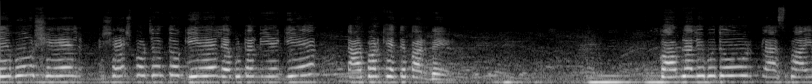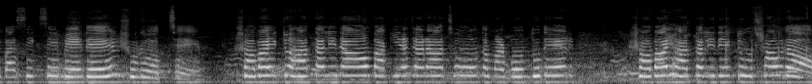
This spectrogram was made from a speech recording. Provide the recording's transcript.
লেবু সে, শেষ পর্যন্ত গিয়ে লেবুটা নিয়ে গিয়ে তারপর খেতে পারবে। কমলা লেবু দৌড় ক্লাস ফাইভ আর সিক্স এর মেয়েদের শুরু হচ্ছে। সবাই একটু হাততালি দাও, বাকিরা যারা আছো, তোমার বন্ধুদের। সবাই হাততালি দিয়ে একটু উৎসাহ দাও।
